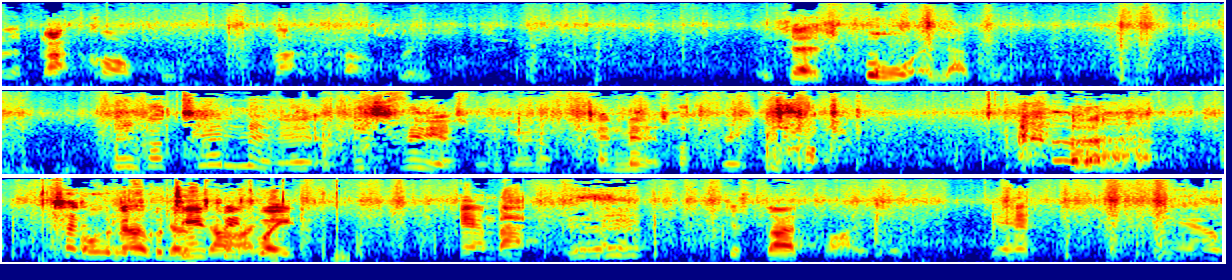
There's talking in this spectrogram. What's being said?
And a black car with black. It says 411. We've got 10 minutes. This video's been going on for 10 minutes. What the great. Technical Oh, no, difficulties, please die. wait. Yeah, I'm back. Just die quietly. yeah. Yeah, I'll,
